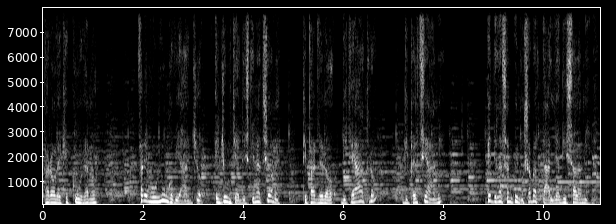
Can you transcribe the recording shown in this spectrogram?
Parole che curano, faremo un lungo viaggio e giunti a destinazione ti parlerò di teatro, di persiani e della sanguinosa battaglia di Salamina.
